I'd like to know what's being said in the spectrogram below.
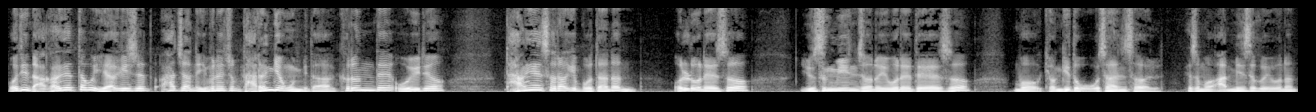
어디 나가겠다고 이야기하지 않는 이번에 좀 다른 경우입니다. 그런데 오히려 당에서라기보다는 언론에서 유승민 전 의원에 대해서 뭐 경기도 오산설 그래서 뭐 안민석 의원은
